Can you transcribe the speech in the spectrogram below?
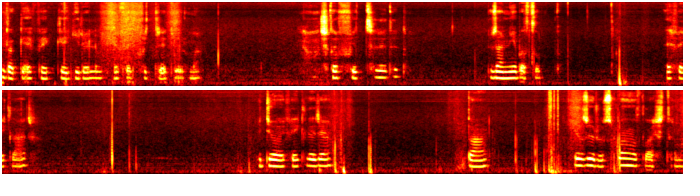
bir dakika efekte girelim. Efekt filtre diyorum ben. Yanlışlıkla filtre dedim. Düzenliğe basıp efektler video efektleri dan yazıyoruz. Bulanıklaştırma.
